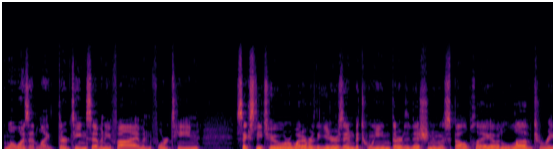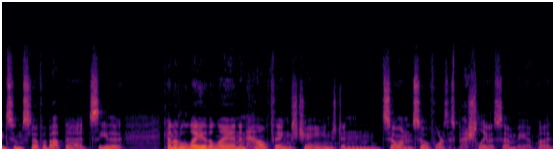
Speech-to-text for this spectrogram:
what was it, like 1375 and 1462 or whatever the years in between third edition and the Spell Plague. I would love to read some stuff about that, see the kind of the lay of the land and how things changed and so on and so forth, especially with Sembia. But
